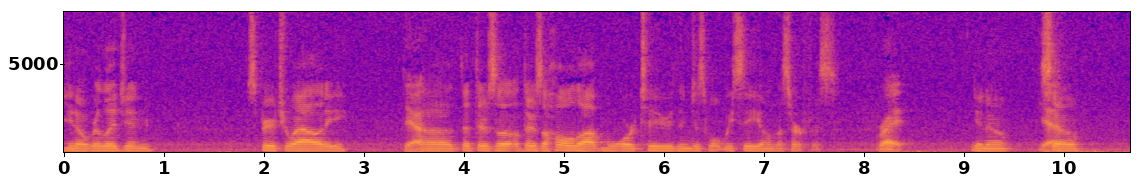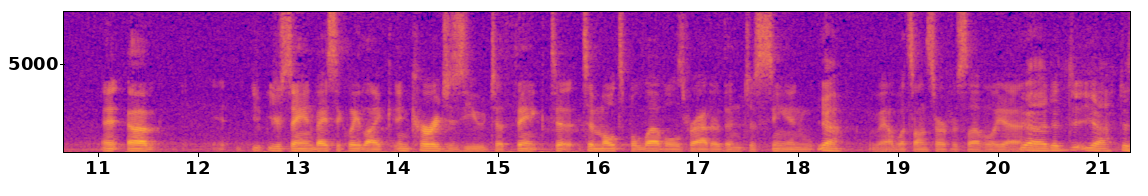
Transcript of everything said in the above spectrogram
you know, religion, spirituality, Yeah. uh, that there's a there's a whole lot more to than just what we see on the surface. right. You know, Yeah. so And uh, you're saying basically like encourages you to think to, to multiple levels rather than just seeing yeah, yeah, what's on surface level. Yeah. yeah, to, yeah, to,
